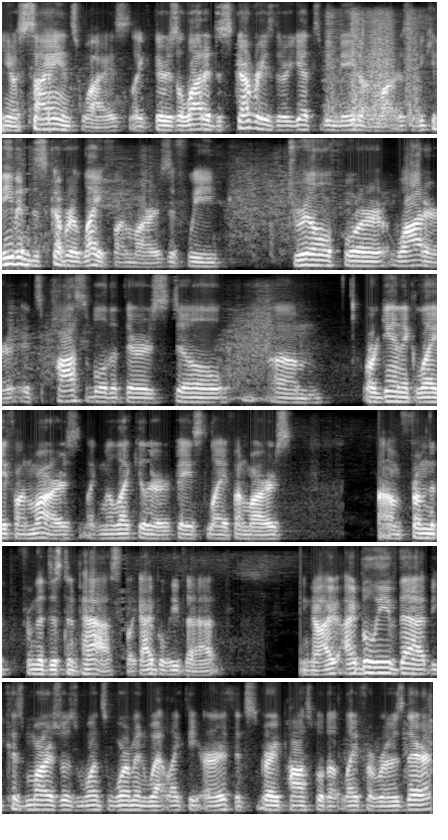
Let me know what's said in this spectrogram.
you know, science wise. Like there's a lot of discoveries that are yet to be made on Mars. We can even discover life on Mars if we drill for water. It's possible that there's still um, organic life on Mars, like molecular based life on Mars, um, from the from the distant past. Like I believe that. You know, I, I believe that because Mars was once warm and wet like the Earth, it's very possible that life arose there.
